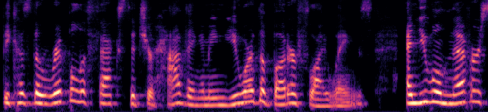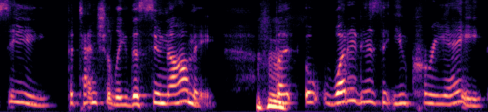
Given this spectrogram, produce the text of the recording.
because the ripple effects that you're having i mean you are the butterfly wings and you will never see potentially the tsunami mm-hmm. but uh, what it is that you create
